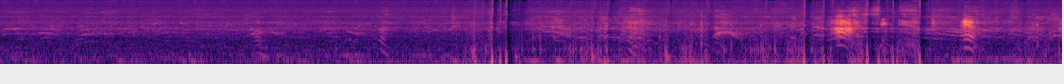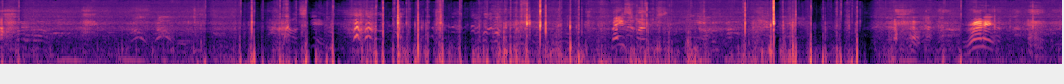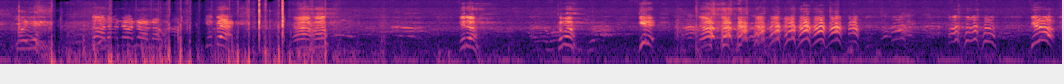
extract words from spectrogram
Ah, shit. Ow. Oh, shit. Base first. Ready? Oh, yeah. No, no, no, no, no. Get back. Uh-huh. Get up. Come on. Get it. Get up.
